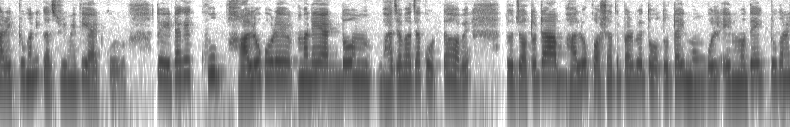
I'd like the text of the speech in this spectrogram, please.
আর একটুখানি কাসুরি মেথি অ্যাড করব। তো এটাকে খুব ভালো করে মানে একদম ভাজা ভাজা করতে হবে। তো যতটা ভালো কষাতে পারবে ততটাই মঙ্গল। এর মধ্যে একটুখানি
